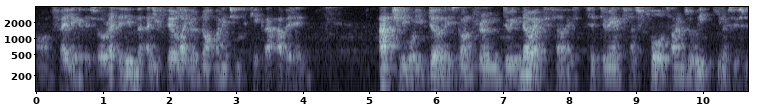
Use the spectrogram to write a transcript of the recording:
oh, I'm failing at this already. Mm. And you feel like you're not managing to kick that habit in actually what you've done is gone from doing no exercise to doing exercise four times a week. You know, so it's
